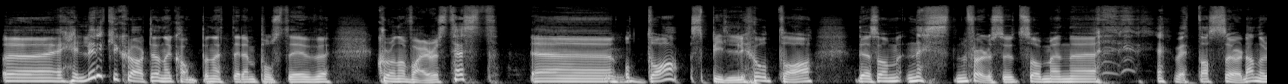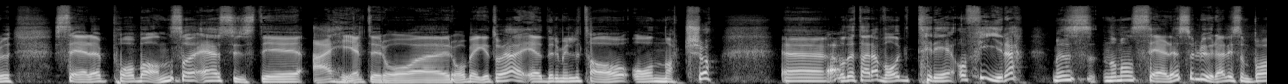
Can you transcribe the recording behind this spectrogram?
heller ikke klar til denne kampen etter en positiv coronavirus-test. Eh, mm. Og da spiller jo da det som nesten føles ut som en eh, Jeg vet da søren, når du ser det på banen, så jeg syns de er helt rå, rå begge to. Jeg. Eder Militao og Nacho. Eh, ja. Og dette er valg tre og fire, mens når man ser det, så lurer jeg liksom på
